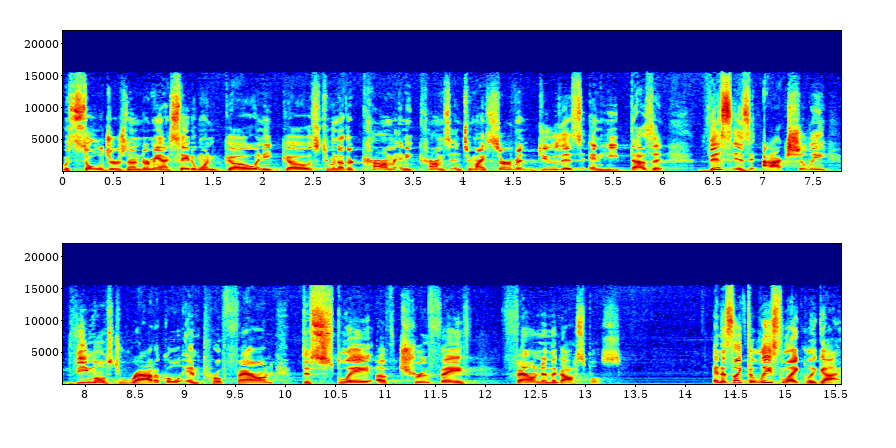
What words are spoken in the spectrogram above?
with soldiers under me. I say to one, Go, and he goes, to another, Come, and he comes, and to my servant, Do this, and he does it. This is actually the most radical and profound display of true faith found in the Gospels. And it's like the least likely guy.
